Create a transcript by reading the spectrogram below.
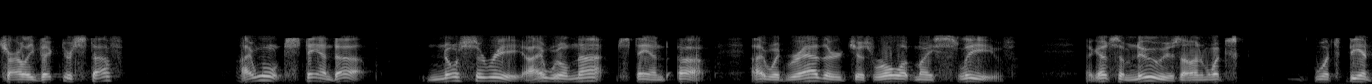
Charlie Victor stuff. I won't stand up. No siree. I will not stand up. I would rather just roll up my sleeve. I got some news on what's what's being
